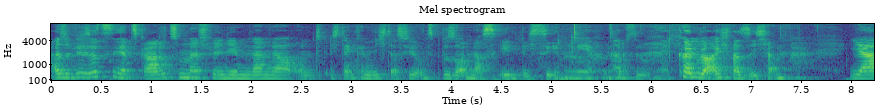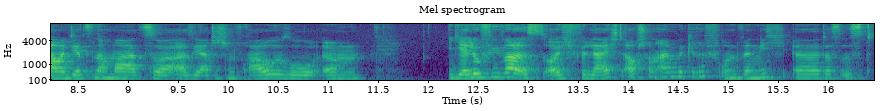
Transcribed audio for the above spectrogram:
Also wir sitzen jetzt gerade zum Beispiel nebeneinander und ich denke nicht, dass wir uns besonders ähnlich sehen. Nee, absolut nicht. Können wir euch versichern. Ja, und jetzt nochmal zur asiatischen Frau. So, ähm, Yellow Fever ist euch vielleicht auch schon ein Begriff und wenn nicht, äh, das ist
